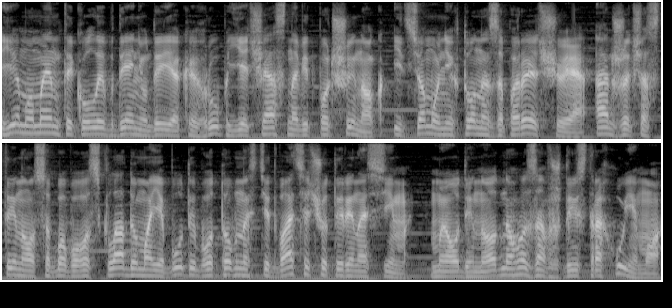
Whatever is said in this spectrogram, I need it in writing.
Є моменти, коли в день у деяких груп є час на відпочинок, і цьому ніхто не заперечує, адже частина особового складу має бути в готовності 24 на 7. Ми один одного завжди страхуємо.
